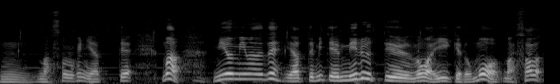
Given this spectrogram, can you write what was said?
うん。まあそういうふうにやってまあ見よう見まねでやってみてみるっていうのはいいけどもまあ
